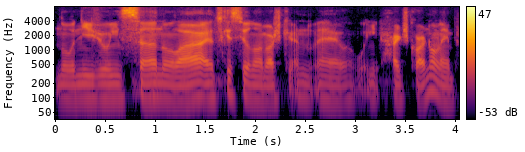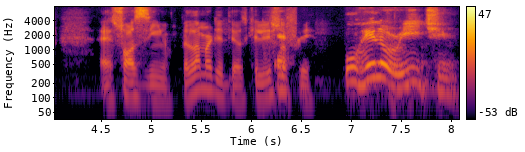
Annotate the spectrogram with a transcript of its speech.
no nível insano lá. Eu esqueci o nome, acho que é, é hardcore, não lembro. É sozinho, pelo amor de Deus, que ele é. sofri. O Halo Reach,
